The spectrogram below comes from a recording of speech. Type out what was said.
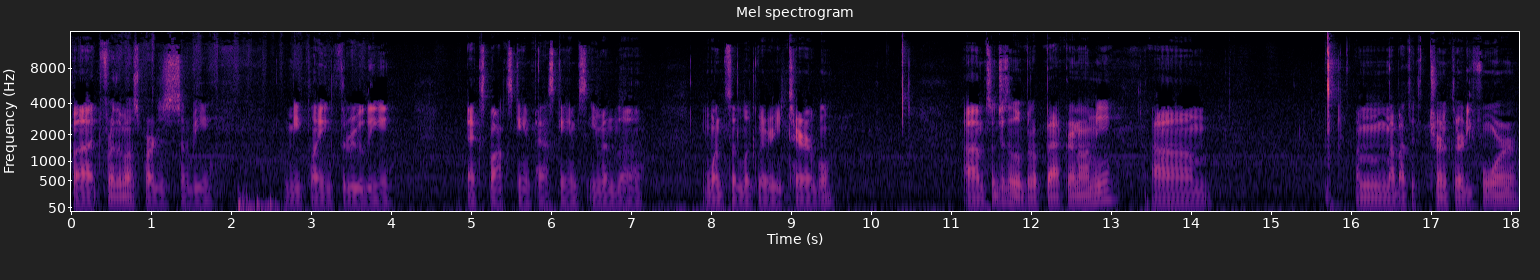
But for the most part, it's just going to be me playing through the Xbox Game Pass games, even the ones that look very terrible. Um, so just a little bit of background on me. Um, I'm about to turn 34.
